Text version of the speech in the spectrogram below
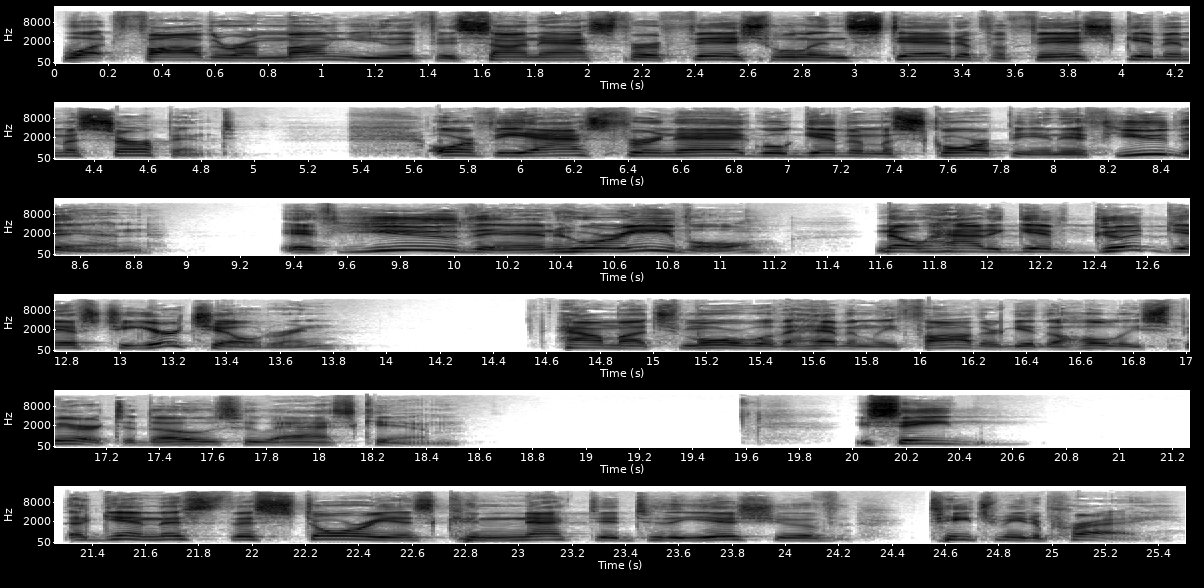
What father among you, if his son asks for a fish, will instead of a fish give him a serpent? Or if he asks for an egg, will give him a scorpion? If you then, if you then, who are evil, know how to give good gifts to your children, how much more will the Heavenly Father give the Holy Spirit to those who ask Him? You see, again, this, this story is connected to the issue of teach me to pray,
